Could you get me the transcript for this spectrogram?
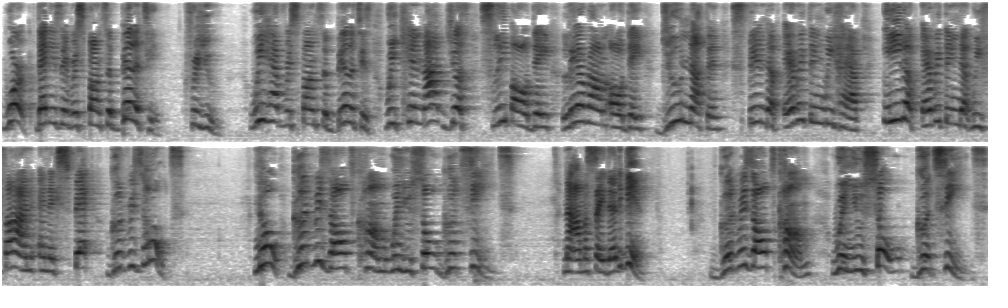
Work. That is a responsibility for you. We have responsibilities. We cannot just sleep all day, lay around all day, do nothing, spend up everything we have, eat up everything that we find, and expect good results. No, good results come when you sow good seeds. Now, I'm going to say that again. Good results come when you sow good seeds.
